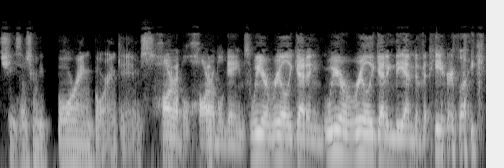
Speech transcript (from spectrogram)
Jeez, those are gonna be boring, boring games. Horrible, horrible games. We are really getting, we are really getting the end of it here. like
